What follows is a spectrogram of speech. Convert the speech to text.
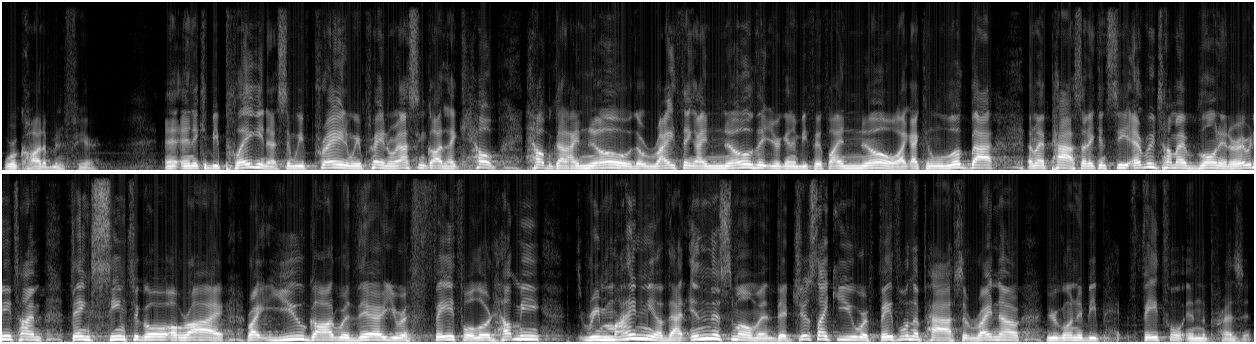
we're caught up in fear and, and, it can be plaguing us. And we've prayed and we've prayed and we're asking God, like, help, help, God. I know the right thing. I know that you're going to be faithful. I know, like, I can look back at my past that I can see every time I've blown it or every time things seem to go awry, right? You, God, were there. You were faithful. Lord, help me. Remind me of that in this moment, that just like you were faithful in the past, that right now you're going to be faithful in the present.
